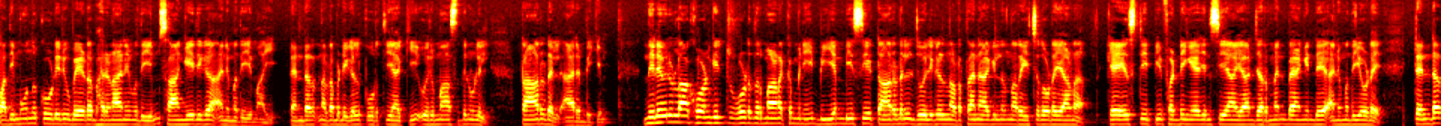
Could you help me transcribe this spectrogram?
പതിമൂന്ന് കോടി രൂപയുടെ ഭരണാനുമതിയും സാങ്കേതിക അനുമതിയുമായി. ടെൻഡർ നടപടികൾ പൂർത്തിയാക്കി ഒരു മാസത്തിനുള്ളിൽ ടാറിടൽ ആരംഭിക്കും. നിലവിലുള്ള കോൺക്രീറ്റ് റോഡ് നിർമ്മാണ company B M B C ടാറിടൽ ജോലികൾ നടത്താനാകില്ലെന്ന് അറിയിച്ചതോടെയാണ് K S T P funding ഏജൻസിയായ ജർമ്മൻ ബാങ്കിന്റെ അനുമതിയോടെ ടെൻഡർ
